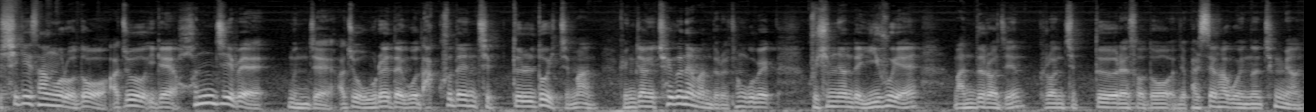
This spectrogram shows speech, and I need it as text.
시기상으로도 아주 이게 헌집의 문제, 아주 오래되고 낙후된 집들도 있지만 굉장히 최근에 만들어 1990년대 이후에 만들어진 그런 집들에서도 이제 발생하고 있는 측면.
